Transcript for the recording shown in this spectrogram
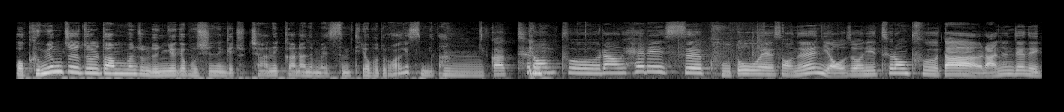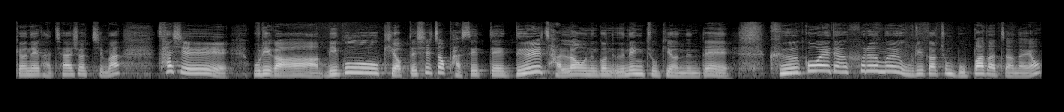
어, 금융주들도 한번 좀 눈여겨 보시는 게 좋지 않을까라는 말씀 드려보도록 하겠습니다. 음, 그러니까 트럼프랑 해리스 구도에서는 여 전히 트럼프다라는 데는 의견을 같이 하셨지만 사실 우리가 미국 기업들 실적 봤을 때 늘 잘 나오는 건 은행 쪽이었는데 그거에 대한 흐름을 우리가 좀 못 받았잖아요.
